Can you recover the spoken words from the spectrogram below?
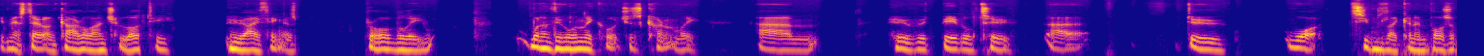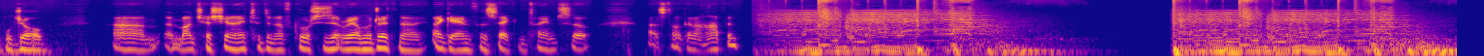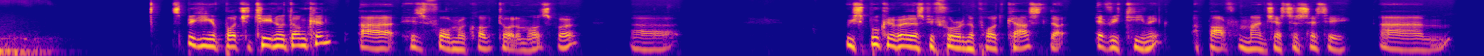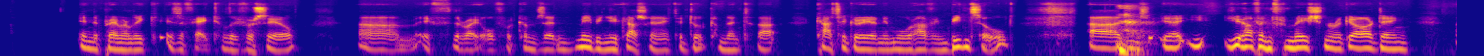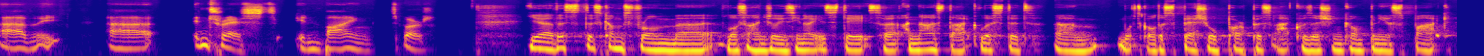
they missed out on Carlo Ancelotti, who I think is probably one of the only coaches currently um, who would be able to uh, do what seems like an impossible job um, at Manchester United, and of course he's at Real Madrid now again for the second time. So that's not going to happen. Speaking of Pochettino, Duncan, uh, his former club, Tottenham Hotspur, uh, we've spoken about this before in the podcast that every team apart from Manchester City um, in the Premier League is effectively for sale. Um, if the right offer comes in, maybe Newcastle United don't come into that category anymore, having been sold. And yeah, you, you, have information regarding um, uh, interest in buying Spurs. Yeah, this this comes from uh, Los Angeles, United States, a, Nasdaq listed um, what's called a special purpose acquisition company, a SPAC,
